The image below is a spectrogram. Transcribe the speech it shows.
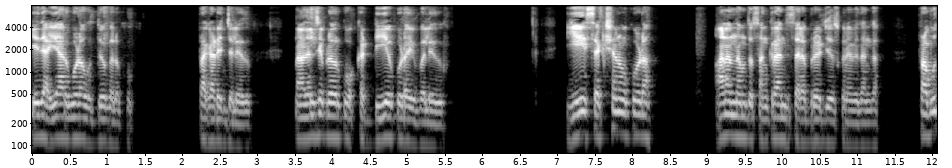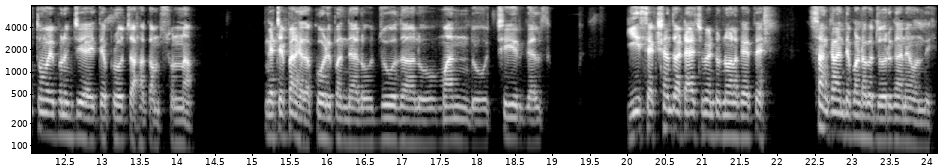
ఏది ఐఆర్ కూడా ఉద్యోగులకు ప్రకటించలేదు. నాకు తెలిసి ఇప్పటివరకు ఒక్క డిఏ కూడా ఇవ్వలేదు. ఏ సెక్షన్ కూడా ఆనందంతో సంక్రాంతి సెలబ్రేట్ చేసుకునే విధంగా ప్రభుత్వం వైపు నుంచి అయితే ప్రోత్సాహకం సున్నా. ఇంకా చెప్పాను కదా కోడి పందాలు జూదాలు మందు చీర్ గర్ల్స్ ఈ సెక్షన్తో అటాచ్మెంట్ ఉన్న వాళ్ళకైతే సంక్రాంతి పండుగ జోరుగానే ఉంది.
